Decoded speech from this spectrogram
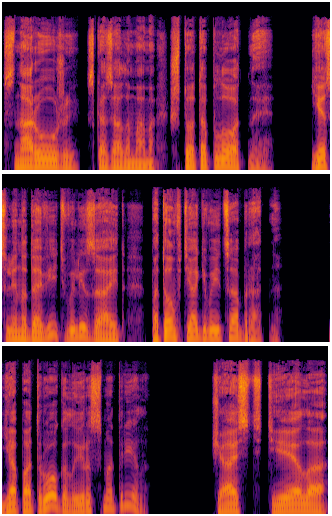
«Снаружи», — сказала мама, — «что-то плотное. Если надавить, вылезает, потом втягивается обратно. Я потрогала и рассмотрела. Часть тела.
